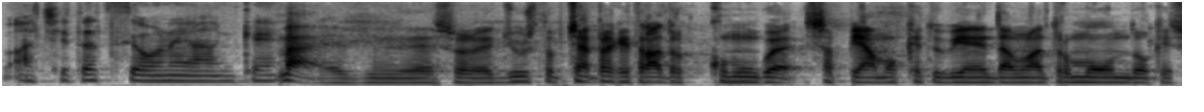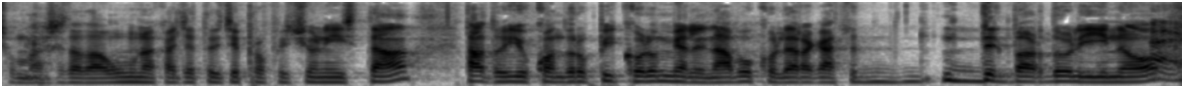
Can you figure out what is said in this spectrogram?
accettazione anche. Beh, adesso è giusto, cioè perché tra l'altro comunque sappiamo che tu vieni da un altro mondo, che insomma sei stata una calciatrice professionista. Tra l'altro io quando ero piccolo mi allenavo con le ragazze del Bardolino, ecco.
